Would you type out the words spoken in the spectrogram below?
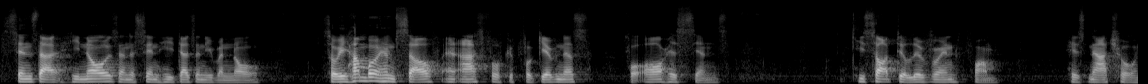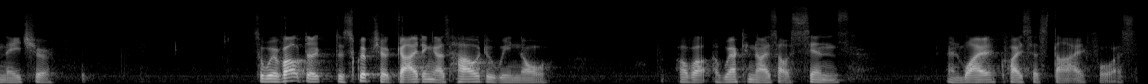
sins that he knows and the sin he doesn't even know. So he humbled himself and asked for forgiveness for all his sins. He sought deliverance from his natural nature. So, without the, the scripture guiding us, how do we know or recognize our sins and why Christ has died for us?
